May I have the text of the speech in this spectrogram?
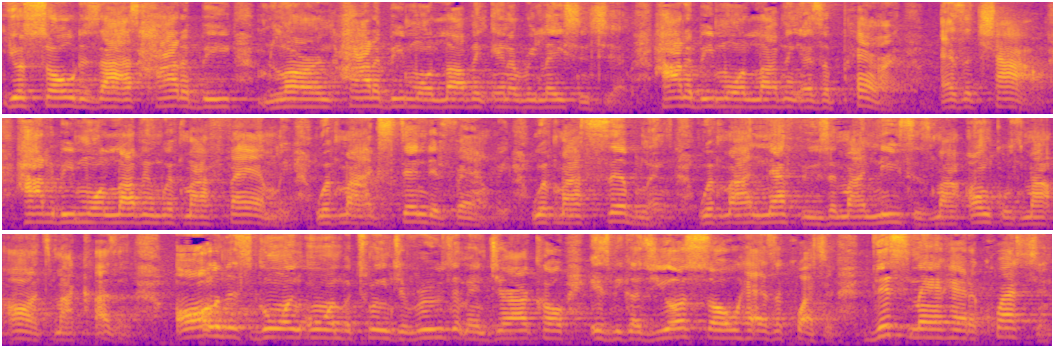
Your soul desires how to be, learn how to be more loving in a relationship, how to be more loving as a parent, as a child, how to be more loving with my family, with my extended family, with my siblings, with my nephews and my nieces, my uncles, my aunts, my cousins. All of this going on between Jerusalem and Jericho is because your soul has a question. This man had a question.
